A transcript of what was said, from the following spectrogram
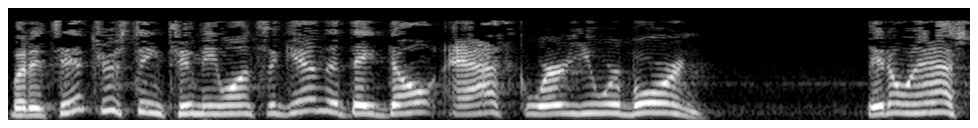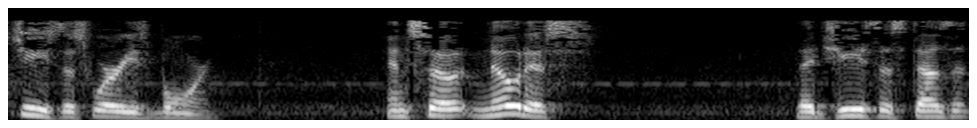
but it's interesting to me once again that they don't ask where you were born. They don't ask Jesus where he's born. And so notice that Jesus doesn't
